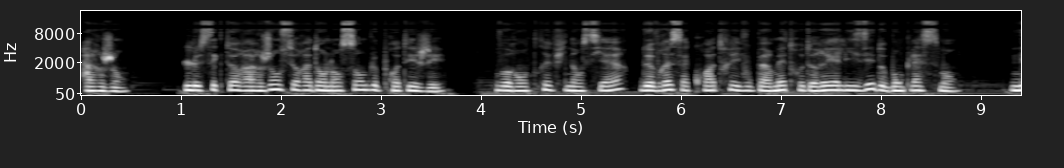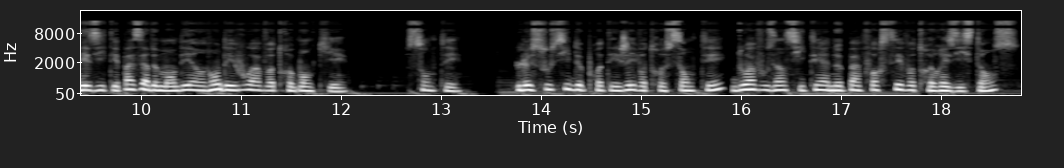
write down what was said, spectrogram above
Argent. Le secteur argent sera dans l'ensemble protégé. Vos rentrées financières devraient s'accroître et vous permettre de réaliser de bons placements n'hésitez pas à demander un rendez-vous à votre banquier. Santé. Le souci de protéger votre santé doit vous inciter à ne pas forcer votre résistance,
